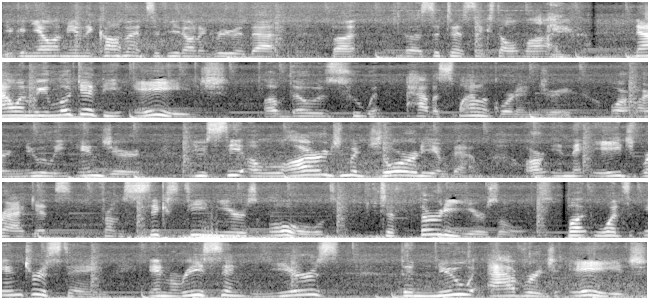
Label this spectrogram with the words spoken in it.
You can yell at me in the comments if you don't agree with that, but the statistics don't lie. Now, when we look at the age of those who have a spinal cord injury or are newly injured, you see a large majority of them are in the age brackets from 16 years old to 30 years old. But what's interesting, in recent years, the new average age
